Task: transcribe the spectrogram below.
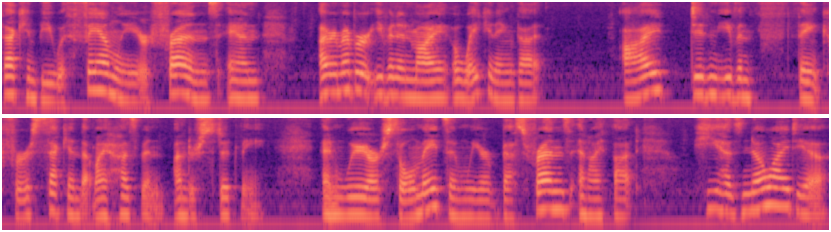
that can be with family or friends. And I remember even in my awakening that I didn't even think for a second that my husband understood me. And we are soulmates and we are best friends. And I thought, he has no idea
